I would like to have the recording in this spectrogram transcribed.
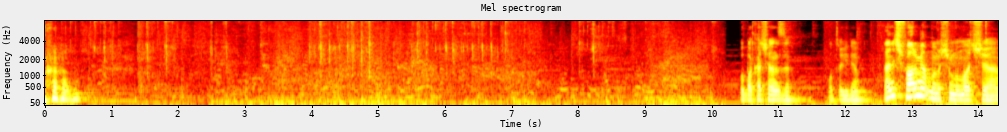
Bu Bakaçenzi. Ota gidiyorum. Ben hiç farm yapmamışım bu maç ya.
